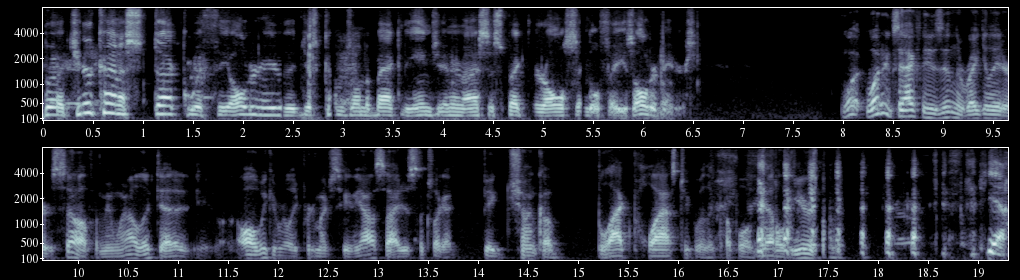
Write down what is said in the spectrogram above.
But you're kind of stuck with the alternator that just comes on the back of the engine, and I suspect they're all single phase alternators. What what exactly is in the regulator itself? I mean, when I looked at it, all we can really pretty much see on the outside just looks like a big chunk of black plastic with a couple of metal ears on it. yeah,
